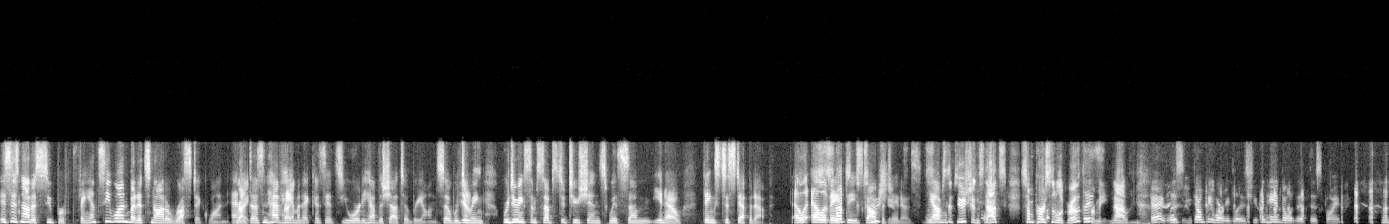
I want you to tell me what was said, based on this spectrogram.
this is not a super fancy one, but it's not a rustic one. And Right. it doesn't have Right. ham in it cuz it's you already have the Chateaubriand. So we're Yes. doing we're doing some substitutions with some, you know, things to step it up. Ele- elevate the scalloped Substitutions. potatoes. Yep. Substitutions. That's some personal growth for me. Now, Okay, Liz, don't be worried, Liz. You can handle it at this point.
